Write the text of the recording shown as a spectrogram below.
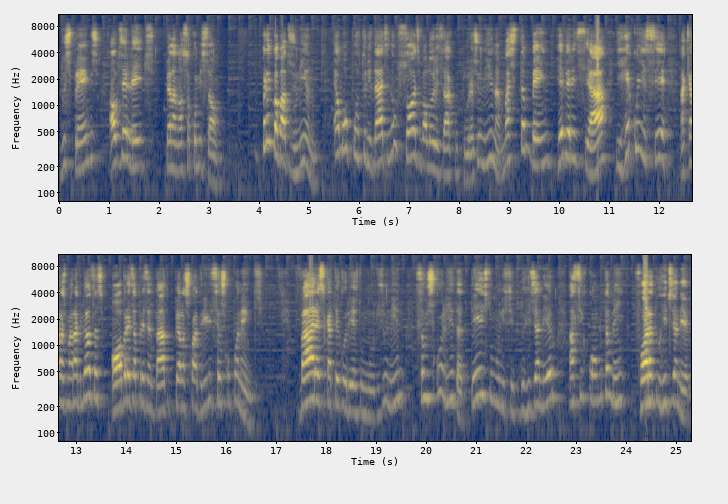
dos prêmios aos eleitos pela nossa comissão. O Prêmio Babado Junino é uma oportunidade não só de valorizar a cultura junina, mas também reverenciar e reconhecer aquelas maravilhosas obras apresentadas pelas quadrilhas e seus componentes. Várias categorias do mundo junino são escolhidas desde o município do Rio de Janeiro, assim como também fora do Rio de Janeiro.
